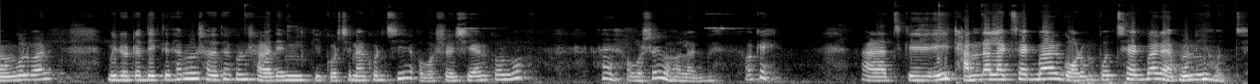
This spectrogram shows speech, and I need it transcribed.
মঙ্গলবার। ভিডিওটা দেখতে থাকুন, সাথে থাকুন, সারাদিন কি করছি, না করছি, অবশ্যই শেয়ার করব। হ্যাঁ অবশ্যই ভালো লাগবে। ওকে আর আজকে এই ঠান্ডা লাগছে একবার, গরম পড়ছে একবার, এমনই হচ্ছে।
